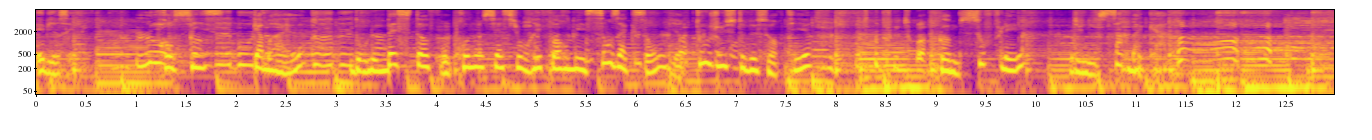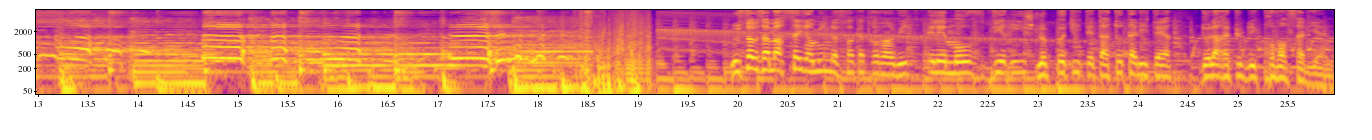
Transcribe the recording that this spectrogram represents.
Eh bien c'est lui. Francis Cabrel, dont le best-of en prononciation réformée sans accent vient tout juste de sortir, comme soufflé d'une sarbacane. Nous sommes à Marseille en 1988 et les Mauves dirigent le petit État totalitaire de la République provençalienne.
